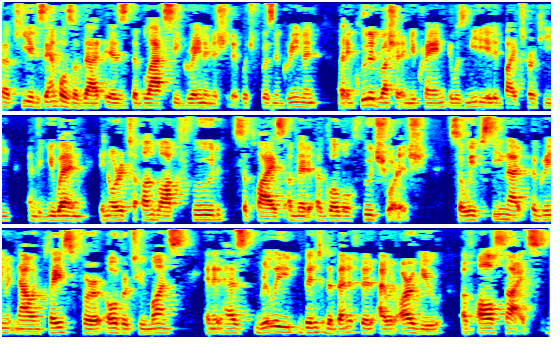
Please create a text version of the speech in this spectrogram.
uh, key examples of that is the Black Sea Grain Initiative, which was an agreement that included Russia and Ukraine. It was mediated by Turkey and the UN in order to unlock food supplies amid a global food shortage. So we've seen that agreement now in place for over two months, and it has really been to the benefit, I would argue, of all sides.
